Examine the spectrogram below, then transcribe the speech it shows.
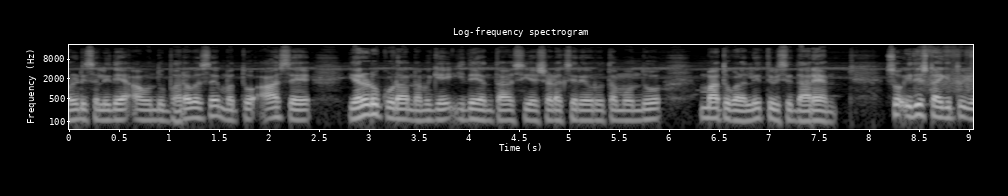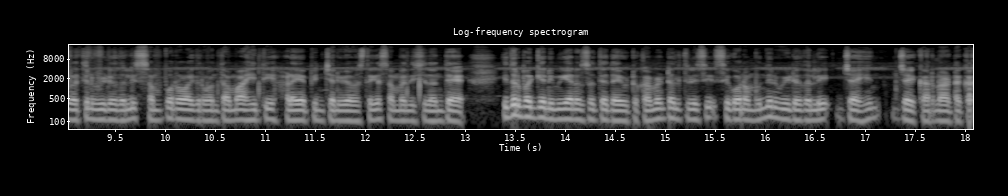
ಹೊರಡಿಸಲಿದೆ. ಆ ಒಂದು ಭರವಸೆ ಮತ್ತು ಆಸೆ ಎರಡೂ ಕೂಡ ನಮಗೆ ಇದೆ ಅಂತ ಸಿ ಎಸ್ ಷಡಕ್ಷರಿ ಅವರು ತಮ್ಮ ಒಂದು ಮಾತುಗಳಲ್ಲಿ ತಿಳಿಸಿದ್ದಾರೆ. ಸೊ ಇದಿಷ್ಟಾಗಿತ್ತು ಇವತ್ತಿನ ವಿಡಿಯೋದಲ್ಲಿ ಸಂಪೂರ್ಣವಾಗಿರುವಂಥ ಮಾಹಿತಿ, ಹಳೆಯ ಪಿಂಚಣಿ ವ್ಯವಸ್ಥೆಗೆ ಸಂಬಂಧಿಸಿದಂತೆ. ಇದ್ರ ಬಗ್ಗೆ ನಿಮಗೆ ಅನಿಸುತ್ತೆ ದಯವಿಟ್ಟು ಕಮೆಂಟಲ್ಲಿ ತಿಳಿಸಿ. ಸಿಗೋಣ ಮುಂದಿನ ವಿಡಿಯೋದಲ್ಲಿ. ಜೈ ಹಿಂದ್, ಜೈ ಕರ್ನಾಟಕ.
